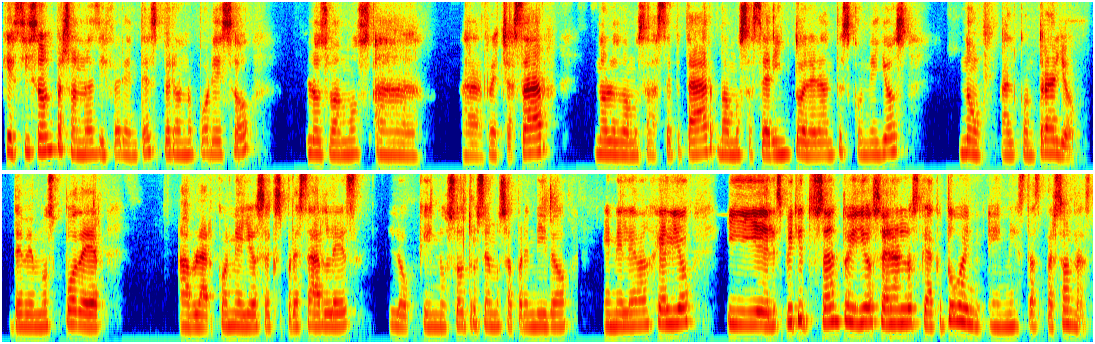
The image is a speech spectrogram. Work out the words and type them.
que sí son personas diferentes, pero no por eso los vamos a rechazar, no los vamos a aceptar, vamos a ser intolerantes con ellos. No, al contrario, debemos poder hablar con ellos, expresarles lo que nosotros hemos aprendido en el Evangelio y el Espíritu Santo y Dios serán los que actúen en estas personas,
